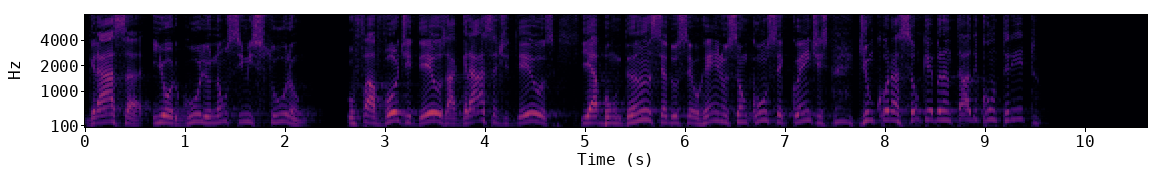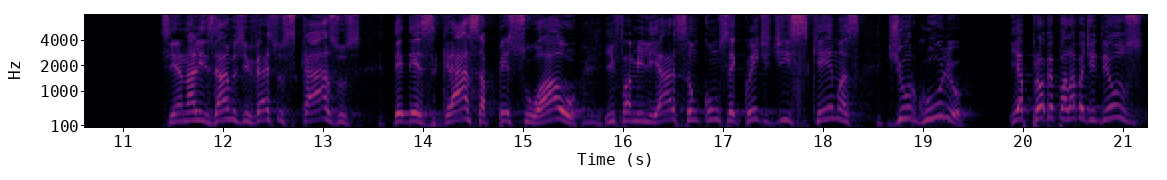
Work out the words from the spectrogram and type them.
graça e orgulho não se misturam. O favor de Deus, a graça de Deus e a abundância do seu reino são consequentes de um coração quebrantado e contrito. Se analisarmos diversos casos de desgraça pessoal e familiar, são consequentes de esquemas de orgulho. E a própria palavra de Deus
